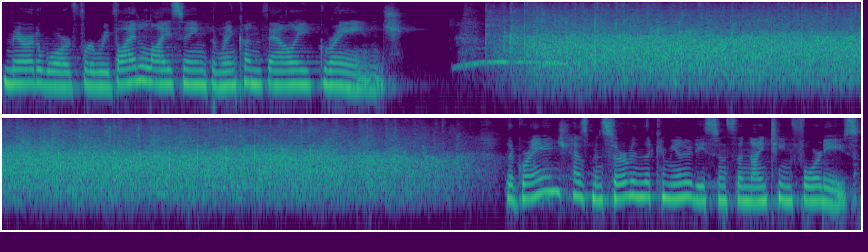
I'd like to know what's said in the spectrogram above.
Merit Award for revitalizing the Rincon Valley Grange. The Grange has been serving the community since the 1940s,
